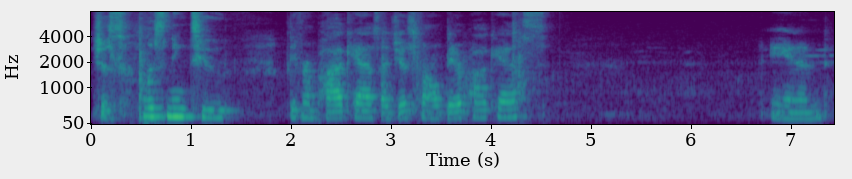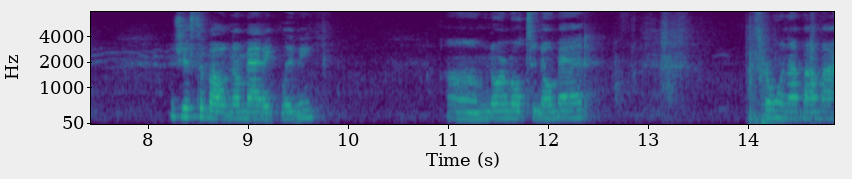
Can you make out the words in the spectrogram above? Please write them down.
just listening to different podcasts, I just found their podcasts. And it's just about nomadic living. Um, normal to nomad for when I buy my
